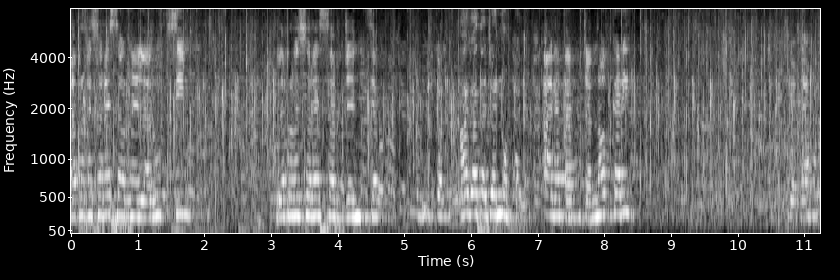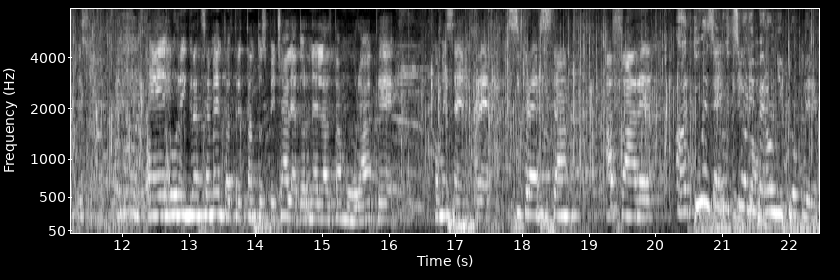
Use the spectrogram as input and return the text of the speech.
la professoressa Ornella Ruzzi, la professoressa Argenzia Agata Giannoccari. Agata Giannoccari e un ringraziamento altrettanto speciale ad Ornella Altamura che come sempre si presta a fare Ha due tecnico. soluzioni per ogni problema.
